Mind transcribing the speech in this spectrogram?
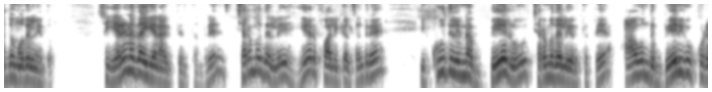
ಅದು ಮೊದಲನೇದು. ಸೊ ಎರಡನೇದಾಗಿ ಏನಾಗುತ್ತೆ ಅಂತಂದರೆ ಚರ್ಮದಲ್ಲಿ ಹೇರ್ ಫಾಲಿಕಲ್ಸ್ ಅಂದರೆ ಈ ಕೂದಲಿನ ಬೇರು ಚರ್ಮದಲ್ಲಿ ಇರ್ತದೆ. ಆ ಒಂದು ಬೇರಿಗೂ ಕೂಡ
